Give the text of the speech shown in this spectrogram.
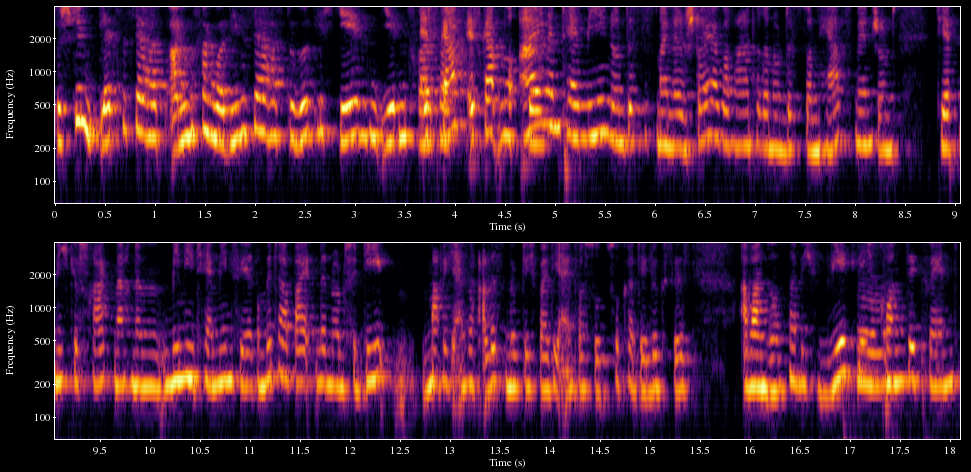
das stimmt. Letztes Jahr hast du angefangen, aber dieses Jahr hast du wirklich jeden, jeden Freitag. Es gab, es gab nur einen Termin und das ist meine Steuerberaterin und das ist so ein Herzmensch und die hat mich gefragt nach einem Mini-Termin für ihre Mitarbeitenden und für die mache ich einfach alles möglich, weil die einfach so Zucker Deluxe ist. Aber ansonsten habe ich wirklich Mhm. konsequent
